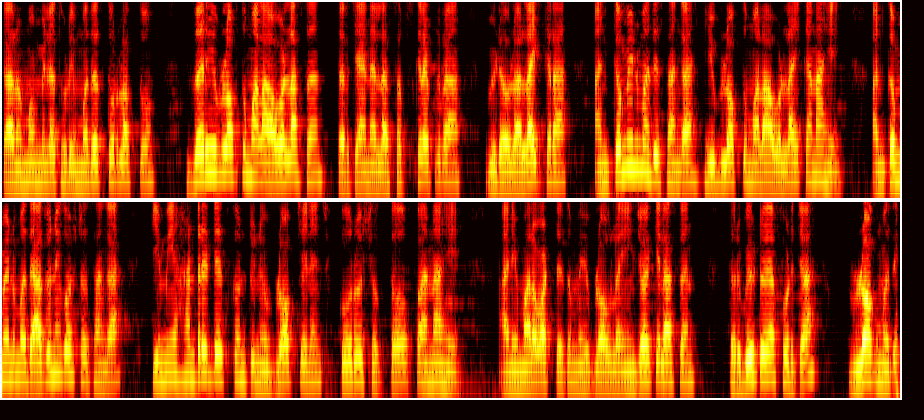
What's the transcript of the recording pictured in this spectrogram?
कारण मम्मीला थोडी मदत करू लागतो. जर ही ब्लॉग तुम्हाला आवडला असेल तर चॅनलला सबस्क्राईब करा व्हिडिओला लाईक करा. आणि कमेंटमध्ये सांगा ही ब्लॉग तुम्हाला आवडला आहे का नाही. आणि कमेंटमध्ये अजून एक गोष्ट सांगा की मी hundred days continue blog challenge करू शकतो का नाही. आणि मला वाटते तुम्ही ब्लॉगला एन्जॉय केला असेल तर भेटूया पुढच्या ब्लॉगमध्ये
